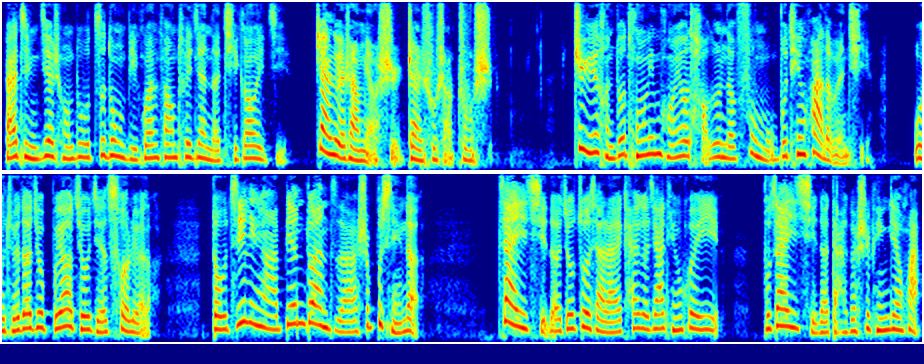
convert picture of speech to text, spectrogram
把警戒程度自动比官方推荐的提高一级，战略上藐视，战术上重视。至于很多同龄朋友讨论的父母不听话的问题，我觉得就不要纠结策略了，抖机灵啊，编段子啊是不行的，在一起的就坐下来开个家庭会议。不在一起的打个视频电话，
